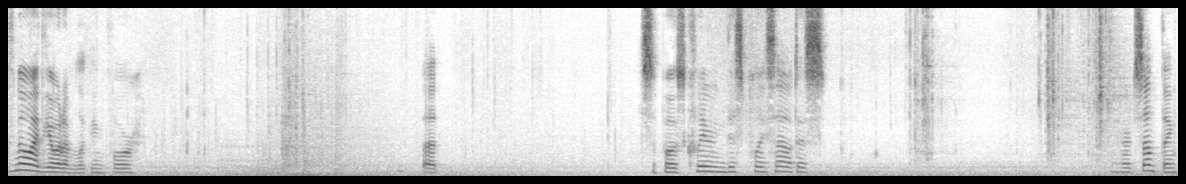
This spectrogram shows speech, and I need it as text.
Have no idea what I'm looking for. But... I suppose clearing this place out is... I heard something.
